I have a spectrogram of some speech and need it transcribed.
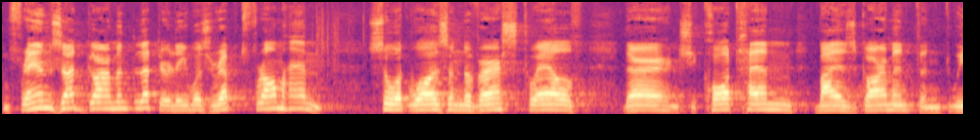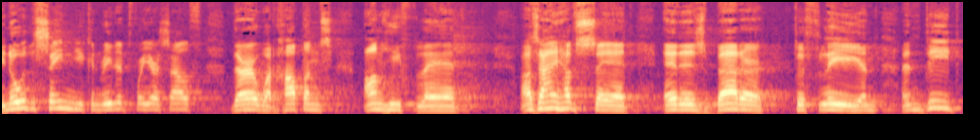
And friends, that garment literally was ripped from him. So it was in the verse 12 there, and she caught him by his garment. And we know the scene, you can read it for yourself there, what happens, and he fled. As I have said, it is better to flee. And indeed,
